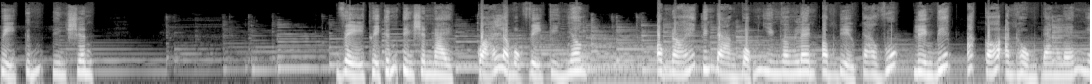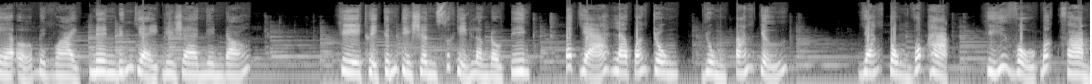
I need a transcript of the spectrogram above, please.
Thủy Kính Tiên Sinh. Vị thủy kính tiên sinh này quả là một vị kỳ nhân. Ông nói tiếng đàn bỗng nhiên ngân lên âm điệu cao vút, liền biết ắt có anh hùng đang lén nghe ở bên ngoài, nên đứng dậy đi ra nghênh đón. Khi Thủy Kính Tiên Sinh xuất hiện lần đầu tiên, tác giả La Quán Trung dùng tám chữ Giáng tùng vóc hạt, khí vụ bất phàm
